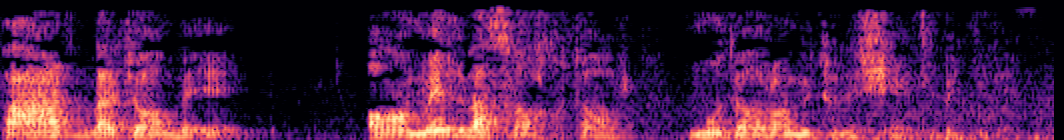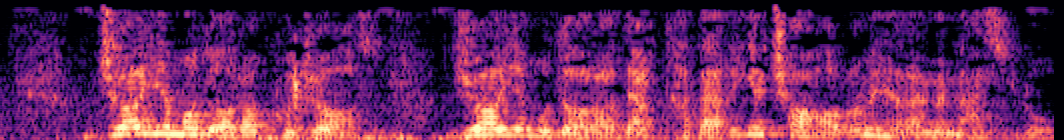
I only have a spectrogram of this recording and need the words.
فرد و جامعه عامل و ساختار مدارا می‌تونه شکل بگیره. جای مدارا کجاست؟ جای مدارا در طبقه چهارم هرم مزلو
